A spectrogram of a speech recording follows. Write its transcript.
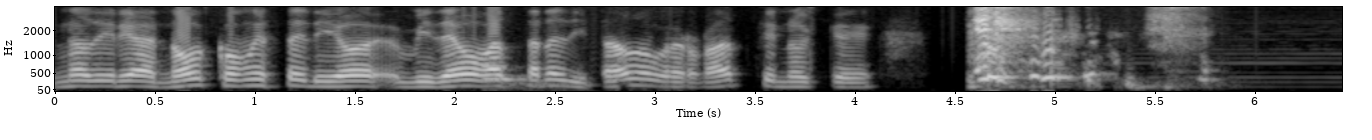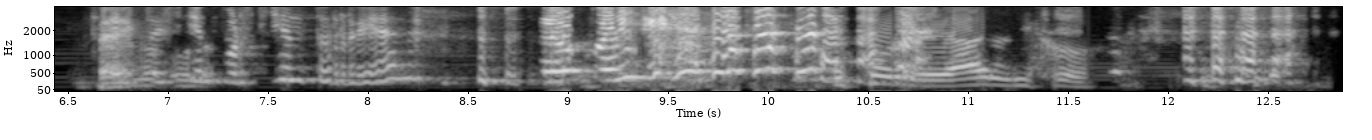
no diría, no, ¿cómo este video va a estar editado, verdad? Sino que esto es 100% real. No fue es real, hijo.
